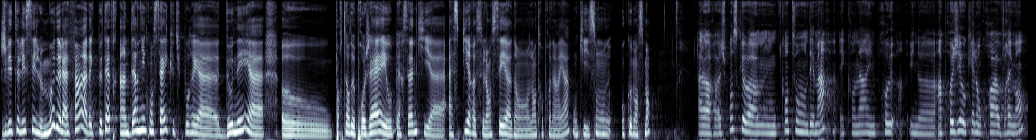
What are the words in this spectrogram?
Je vais te laisser le mot de la fin avec peut-être un dernier conseil que tu pourrais euh, donner euh, aux porteurs de projets et aux personnes qui euh, aspirent à se lancer dans l'entrepreneuriat ou qui sont au commencement. Alors, je pense que quand on démarre et qu'on a une une, un projet auquel on croit vraiment,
